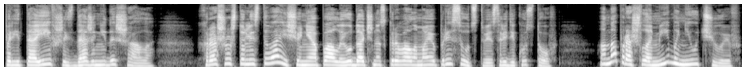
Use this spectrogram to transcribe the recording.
притаившись, даже не дышала. Хорошо, что листва еще не опала и удачно скрывала мое присутствие среди кустов. Она прошла мимо, не учуяв.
